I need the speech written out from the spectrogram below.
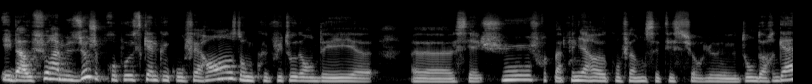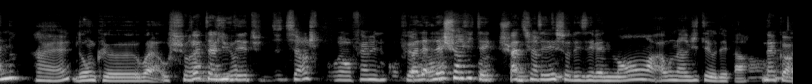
et bah, au fur et à mesure, je propose quelques conférences, donc plutôt dans des euh, euh CHU. Je crois que ma première euh, conférence était sur le don d'organes. Ouais. Donc euh, voilà, au fur et à mesure. l'idée, tu te dis tiens, je pourrais en faire une conférence. Bah, là, je suis invitée. Je suis ah, invitée sur des événements. Ah, on est invité au départ. Hein. D'accord.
